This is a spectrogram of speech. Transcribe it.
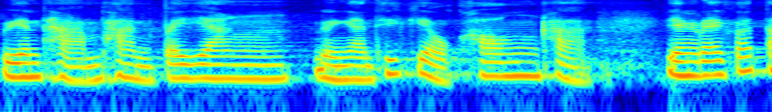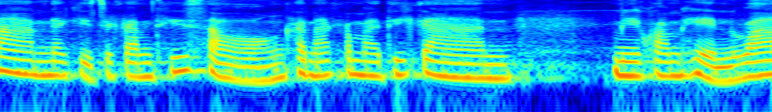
เรียนถามผ่านไปยังหน่วยงานที่เกี่ยวข้องค่ะ อย่างไรก็ตามในกิจกรรมที่ 2 คณะกรรมาการมีความเห็นว่า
